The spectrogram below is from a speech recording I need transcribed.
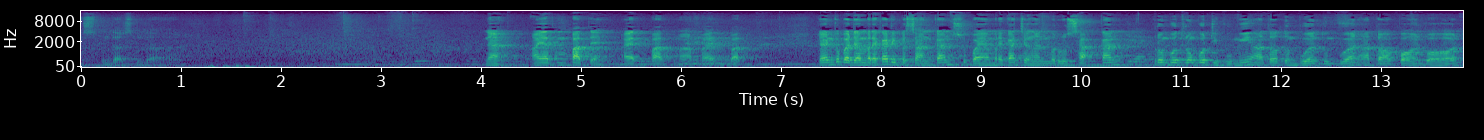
sebentar sebentar Nah, ayat 4 ya, ayat 4, maaf ayat 4. Dan kepada mereka dipesankan supaya mereka jangan merusakkan rumput-rumput di bumi atau tumbuhan-tumbuhan atau pohon-pohon,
